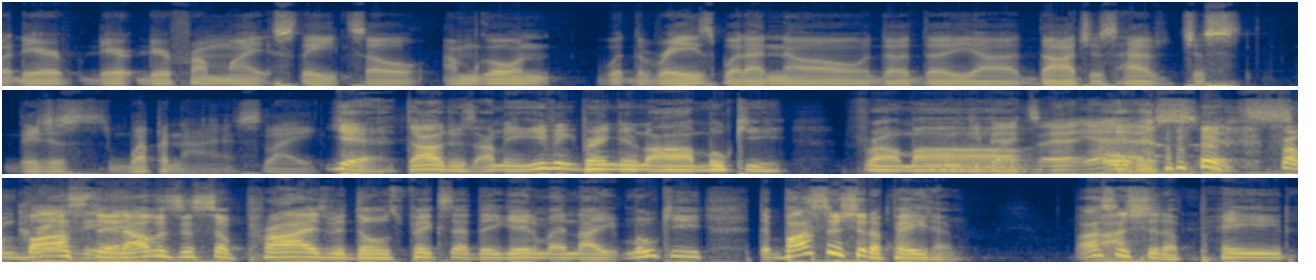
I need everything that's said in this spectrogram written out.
but they're they're they're from my state, so I'm going with the Rays. But I know the the uh, Dodgers have just they just weaponized like Yeah, Dodgers. I mean, even bringing uh, Mookie from uh, Mookie Betts. Uh, yeah, it's, it's from crazy. Boston. And- I was just surprised with those picks that they gave him. And like Mookie, the Boston should have paid him. Boston Boston. should have paid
